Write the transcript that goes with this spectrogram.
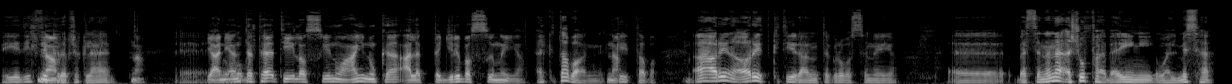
هي دي الفكرة نعم. بشكل عام نعم. آه، يعني أنت مش- تأتي إلى الصين وعينك على التجربة الصينية أكيد طبعا نعم. أكيد طبعا انا قرينا قريت كتير عن التجربة الصينية آه بس إن أنا أشوفها بعيني وألمسها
